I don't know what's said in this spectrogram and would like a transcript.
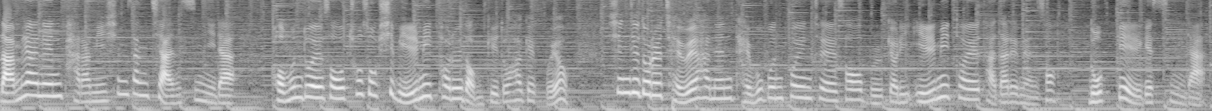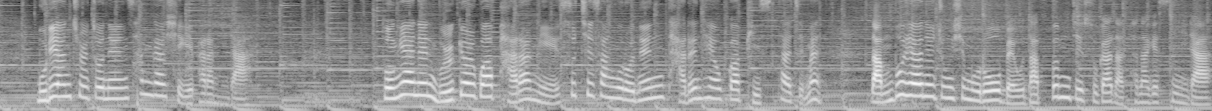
남해안은 바람이 심상치 않습니다. 거문도에서 초속 11m를 넘기도 하겠고요. 신지도를 제외하는 대부분 포인트에서 물결이 1m에 다다르면서 높게 일겠습니다. 무리한 출조는 삼가시기 바랍니다. 동해안은 물결과 바람이 수치상으로는 다른 해역과 비슷하지만 남부 해안을 중심으로 매우 나쁨 지수가 나타나겠습니다.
